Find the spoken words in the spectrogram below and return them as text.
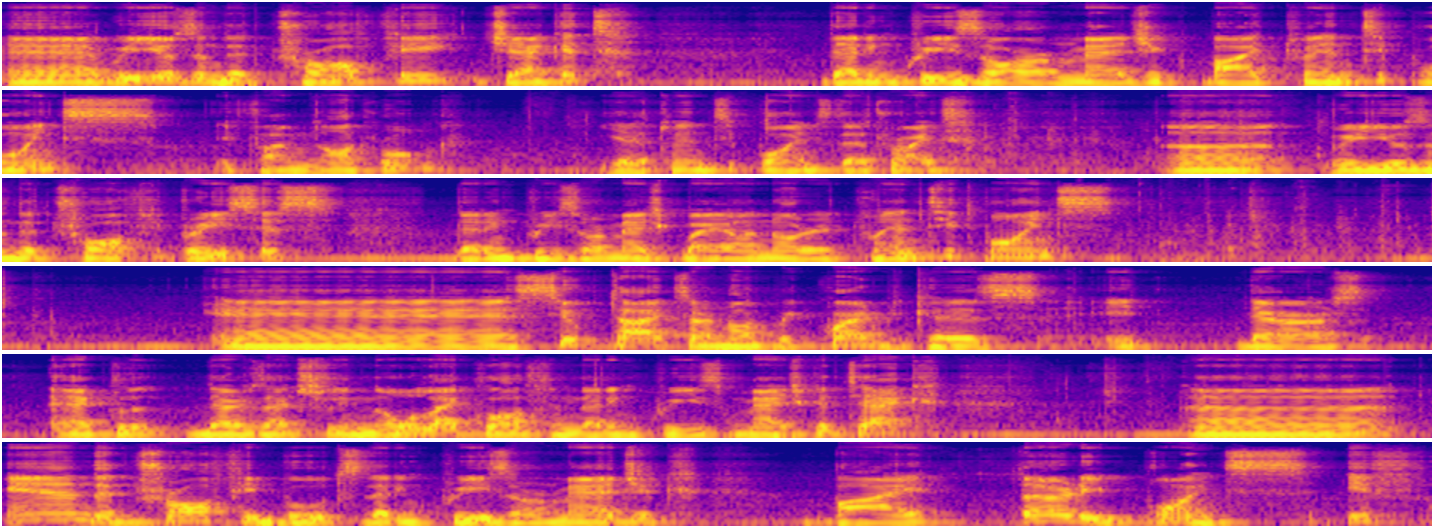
Uh, we're using the trophy jacket that increase our magic by 20 points, if I'm not wrong. Yeah, 20 points, that's right. Uh, we're using the trophy bracers that increase our magic by another 20 points. And silk tights are not required because it there's there's actually no leg clothing that increase magic attack. Uh, and the trophy boots that increase our magic by 30 points, if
